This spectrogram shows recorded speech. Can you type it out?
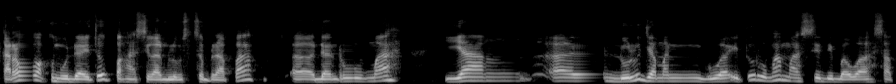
karena waktu muda itu penghasilan belum seberapa uh, dan rumah yang uh, dulu zaman gua itu rumah masih di bawah 1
